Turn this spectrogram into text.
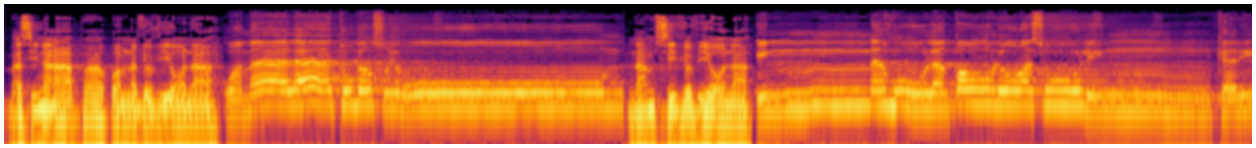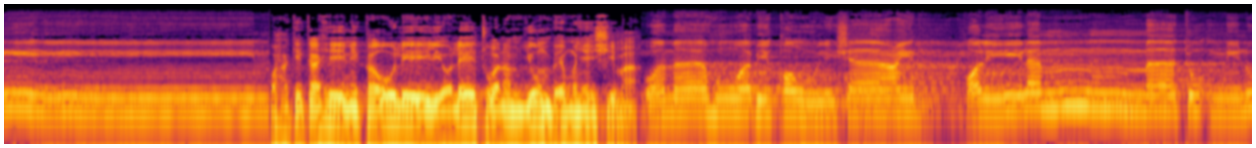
Basi naapa kwa mnavyoviona wama la tubsirun. na msivyoviona in innahu laqawlu rasulin karim Kwa hakika hii ni kauli iliyoletwa na mjumbe mwenye heshima. wama huwa biqawli sha'ir qalilan ma tu'minun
